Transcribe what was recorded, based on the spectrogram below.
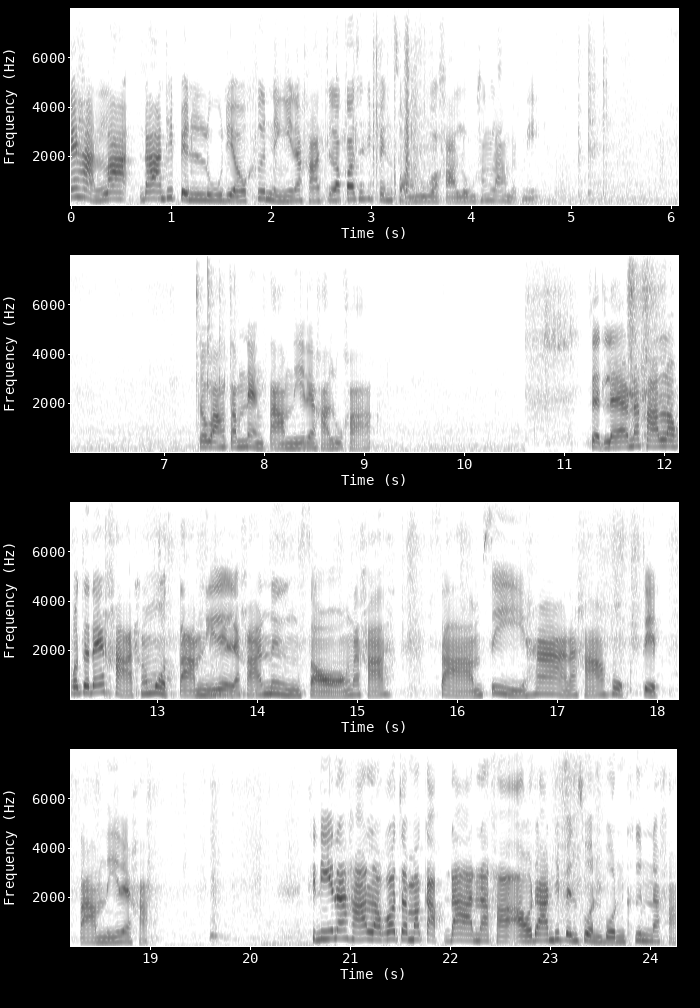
ให้หันละด้านที่เป็นรูเดียวขึ้นอย่างนี้นะคะ แล้วก็ที่เป็นสองรูอะค่ะ ลงข้างล่างแบบนี้ จะวางตำแหน่งตามนี้เลยค่ะ ลูกค้า เสร็จแล้วนะคะ เราก็จะได้ขาทั้งหมดตามนี้เลยนะคะหนึ่งสองนะคะสามสี่ห้านะคะหกเจ็ดตามนี้เลยค่ะ ทีนี้นะคะเราก็จะมากลับด้านนะคะ เอาด้านที่เป็นส่วนบนขึ้นนะคะ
